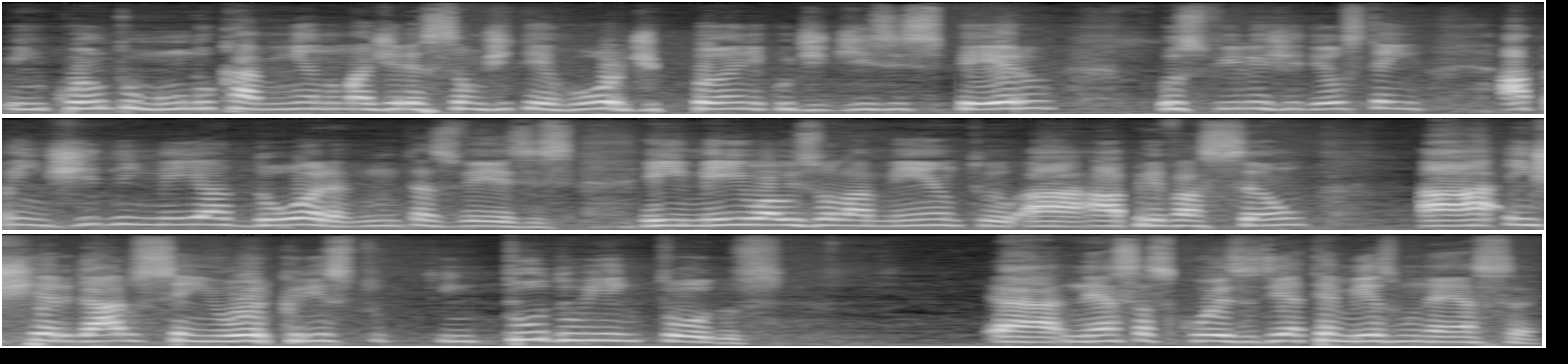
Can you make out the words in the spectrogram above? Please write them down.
enquanto o mundo caminha numa direção de terror, de pânico, de desespero, os filhos de Deus têm aprendido em meio à dor, muitas vezes, em meio ao isolamento, à, à privação, a enxergar o Senhor Cristo em tudo e em todos, é, nessas coisas e até mesmo nessa,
